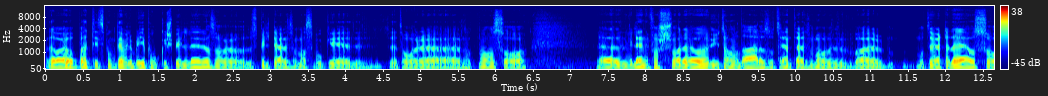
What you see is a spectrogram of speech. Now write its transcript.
Det var jo på et tidspunkt jeg ville bli pokerspiller, og så spilte jeg liksom masse poker i et år eh, eller sånt nå, og så uh, ville jeg inn i Forsvaret og utdanne meg der, og så trente jeg liksom og var motivert til det, og så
